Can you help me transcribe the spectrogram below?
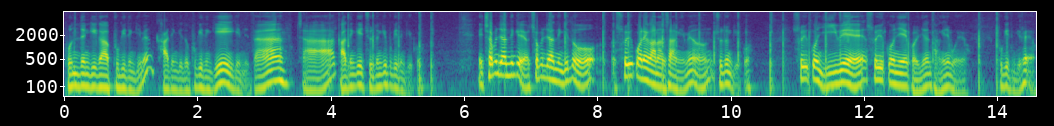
본등기가 부기등기면 가등기도 부기등기 얘기입니다. 자 가등기 주등기 부기등기고. 처분제 안등기예요. 처분제 안등기도 소유권에 관한 사항이면 주등기고 소유권 이외에 소유권 이에 권리는 당연히 뭐예요? 부기 등기를 해요.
